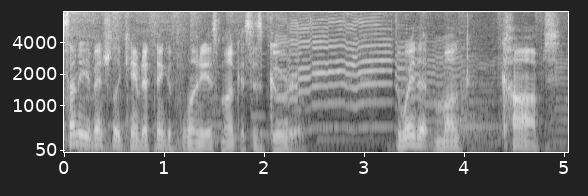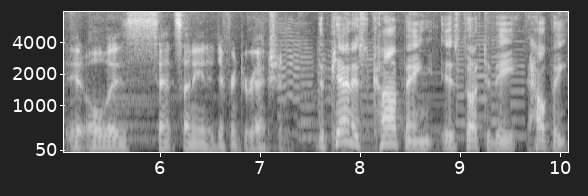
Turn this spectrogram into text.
Sonny eventually came to think of Thelonious Monk as his guru. The way that Monk comped, it always sent Sonny in a different direction. The pianist comping is thought to be helping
